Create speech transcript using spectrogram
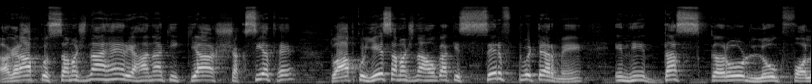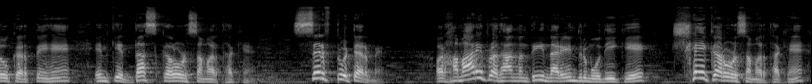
अगर आपको समझना है रिहाना की क्या शख्सियत है तो आपको यह समझना होगा कि सिर्फ़ ट्विटर में इन्हें 10 करोड़ लोग फॉलो करते हैं, इनके 10 करोड़ समर्थक हैं। सिर्फ़ ट्विटर में। और हमारे प्रधानमंत्री नरेंद्र मोदी के 6 करोड़ समर्थक हैं,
